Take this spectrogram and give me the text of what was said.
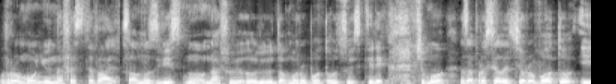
в Румунію на фестиваль, славнозвісну нашу відому роботу Гуцульський рік. Чому запросили цю роботу і,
